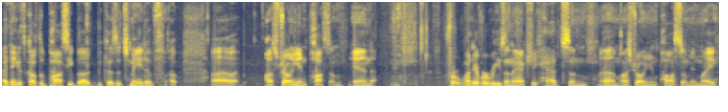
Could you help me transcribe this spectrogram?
I think it's called the Possie Bug because it's made of uh, uh, Australian possum, and for whatever reason, I actually had some um, Australian possum in my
